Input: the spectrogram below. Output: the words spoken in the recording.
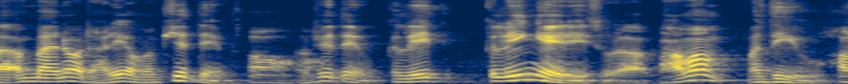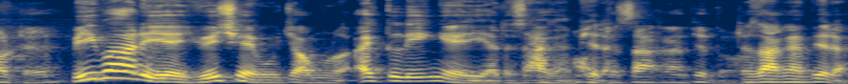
အဲအမှန်တော့ဒါတွေကမဖြစ်သင့်ဟုတ်ဘူးမဖြစ်သင့်ဘူးကလေးကလေးငယ်တွေဆိုတာဘာမှမသိဘူးဟုတ်တယ်မိဘတွေရဲ့ရွေးချယ်မှုကြောင့်မလို့အဲ့ကလေးငယ်တွေကတစားခံဖြစ်တာတစားခံဖြစ်သွားတစားခံဖြစ်တာ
